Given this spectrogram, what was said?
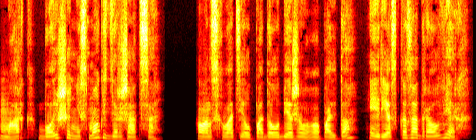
Марк больше не смог сдержаться. Он схватил подол бежевого пальто и резко задрал вверх,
